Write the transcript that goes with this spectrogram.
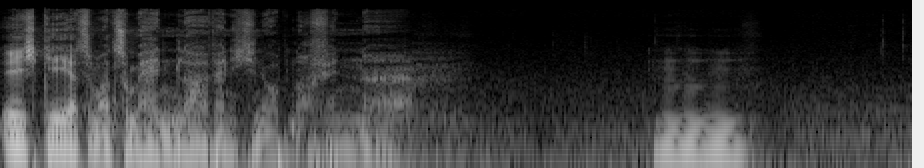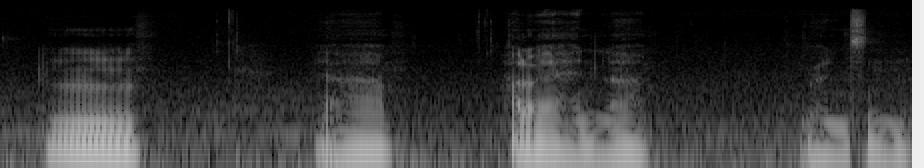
Ich gehe jetzt mal zum Händler, wenn ich den überhaupt noch finde. Hm. Hm. Ja. Hallo, Herr Händler. Münzen.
